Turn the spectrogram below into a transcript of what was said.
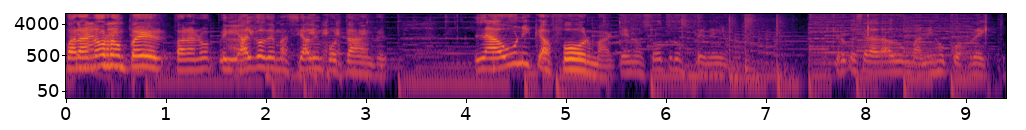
para no romper, para no y algo demasiado importante. La única forma que nosotros tenemos, creo que se le ha dado un manejo correcto,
